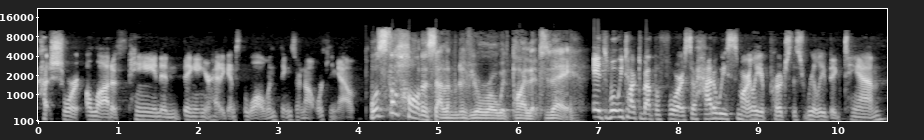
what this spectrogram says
cut short a lot of pain and banging your head against the wall when things are not working out. What's the hardest element of your role with Pilot today? It's what we talked about before. So, how do we smartly approach this really big TAM?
